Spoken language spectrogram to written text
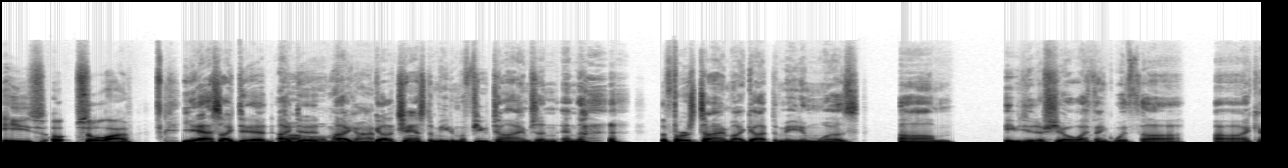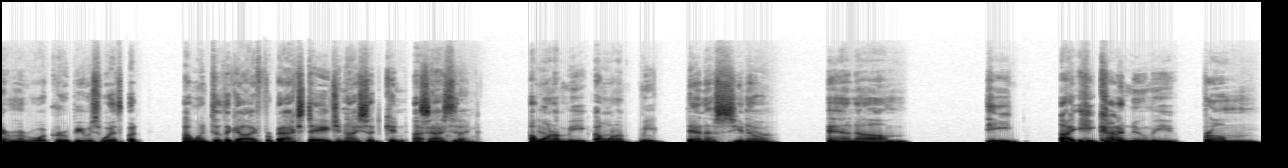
He's uh, still alive. Yes, I did. I Oh, did. I God. got a chance to meet him a few times, and and the, the first time I got to meet him was um, he did a show I think with uh, uh, I can't remember what group he was with, but I went to the guy for backstage and I said, "Can I, Same I said thing. I Yeah. want to meet I want to meet Dennis, you know," and um, he I he kind of knew me from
